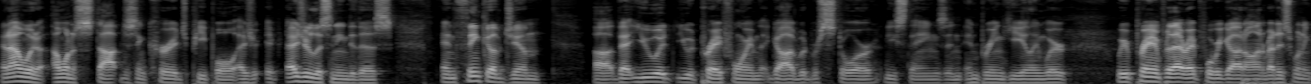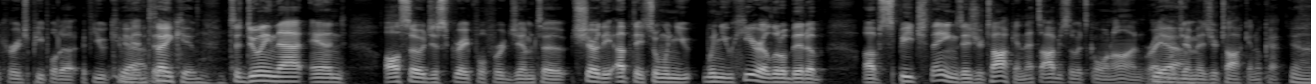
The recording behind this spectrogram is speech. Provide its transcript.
and I want I want to stop, just encourage people as you're as you're listening to this, and think of Jim. Uh, that you would you would pray for him that God would restore these things and, and bring healing. We're we were praying for that right before we got on. But I just want to encourage people to, if you commit yeah, to, thank you. to doing that, and also just grateful for Jim to share the update. So when you when you hear a little bit of of speech things as you're talking, that's obviously what's going on, right, yeah. Jim? As you're talking, okay. Yeah.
